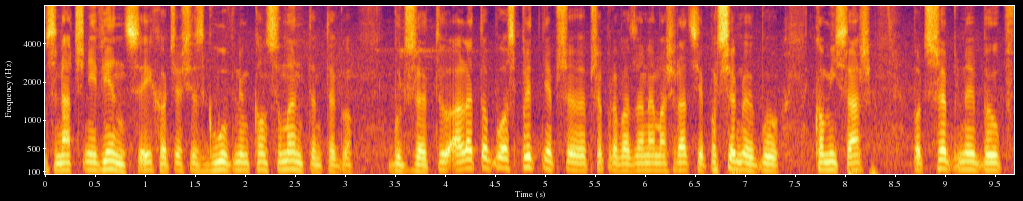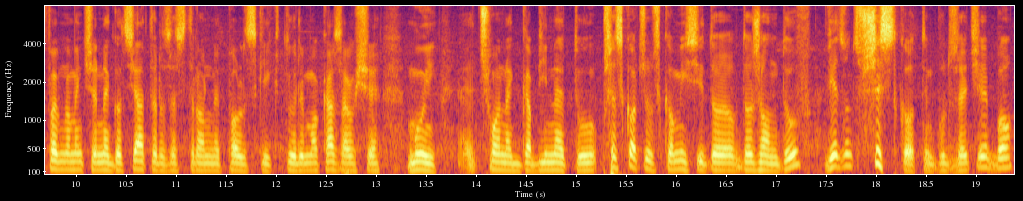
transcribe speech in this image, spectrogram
znacznie więcej, chociaż jest głównym konsumentem tego budżetu, ale to było sprytnie prze, przeprowadzone. Masz rację, potrzebny był komisarz, potrzebny był w pewnym momencie negocjator ze strony polskiej, którym okazał się mój e, członek gabinetu. Przeskoczył z komisji do, do rządów, wiedząc wszystko o tym budżecie, bo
